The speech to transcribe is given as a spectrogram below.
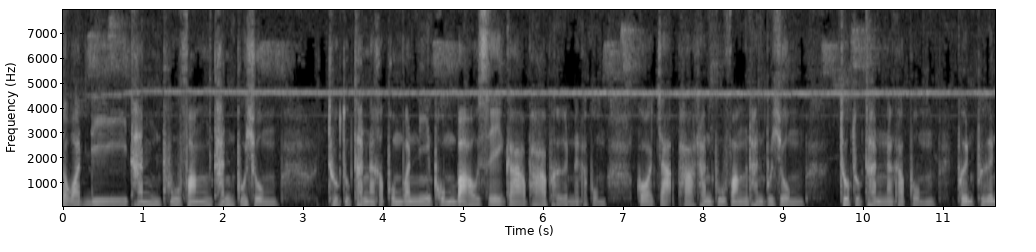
สวัสดีท่านผู้ฟังท่านผู้ชม ทุกทุกๆท่านนะครับ ผมวันนี้ผมบ่าวเซกาพาเพลินนะครับ ผมก็จะพาท่านผู้ฟังท่านผู้ชม ทุกทุกๆท่านนะครับ ผมเพื่อนเพื่อน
